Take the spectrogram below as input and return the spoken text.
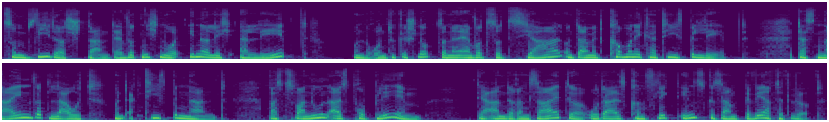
zum Widerstand. Er wird nicht nur innerlich erlebt und runtergeschluckt, sondern er wird sozial und damit kommunikativ belebt. Das Nein wird laut und aktiv benannt, was zwar nun als Problem der anderen Seite oder als Konflikt insgesamt bewertet wird.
